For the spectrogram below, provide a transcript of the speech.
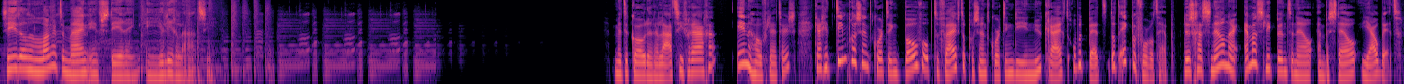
Zie het als een lange termijn investering in jullie relatie. Met de code Relatievragen in hoofdletters krijg je 10% korting bovenop de 50% korting die je nu krijgt op het bed dat ik bijvoorbeeld heb. Dus ga snel naar emmasleep.nl en bestel jouw bed.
